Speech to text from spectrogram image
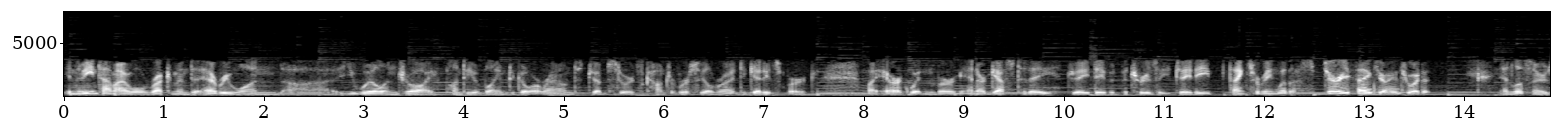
In the meantime, I will recommend to everyone uh, you will enjoy Plenty of Blame to Go Around, Jeb Stuart's Controversial Ride to Gettysburg by Eric Wittenberg, and our guest today, J. David Petruzzi. JD, thanks for being with us. Jerry, thank you. I enjoyed it. And listeners,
